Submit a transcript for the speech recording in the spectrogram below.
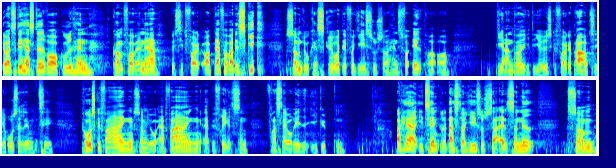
Det var altså det her sted, hvor Gud han kom for at være nær ved sit folk, og derfor var det skik, som Lukas skriver det for Jesus og hans forældre og de andre i det jødiske folk at drage til Jerusalem til påskefaringen, som jo er fejringen af befrielsen fra slaveriet i Ægypten. Og her i templet, der slår Jesus sig altså ned som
